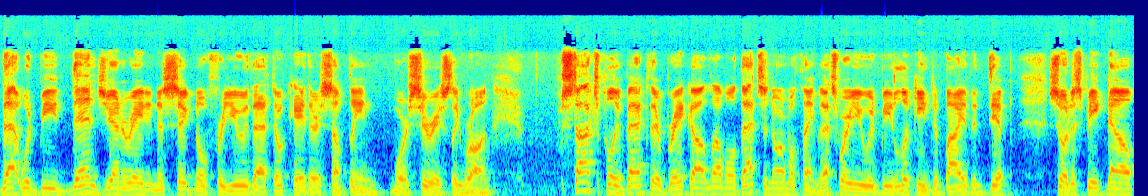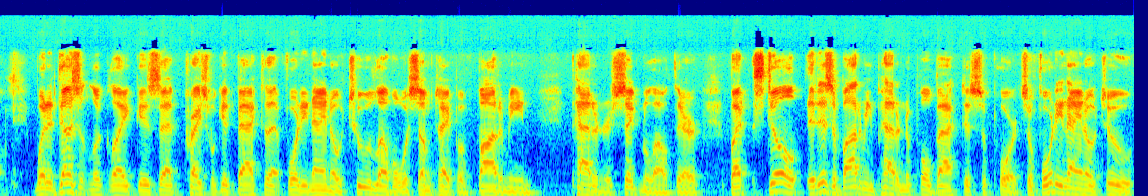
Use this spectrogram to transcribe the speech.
That would be then generating a signal for you that okay, there's something more seriously wrong stocks pulling back to their breakout level, that's a normal thing. That's where you would be looking to buy the dip, so to speak. Now, what it doesn't look like is that price will get back to that 49.02 level with some type of bottoming pattern or signal out there. But still, it is a bottoming pattern to pull back to support. So 49.02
